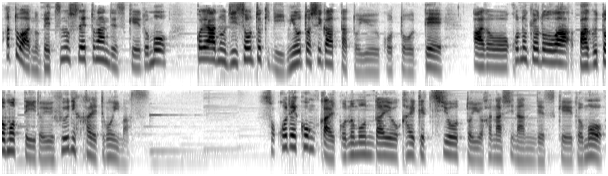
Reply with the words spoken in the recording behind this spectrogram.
あとはあの別のスレッドなんですけれども、これはあの実装の時に見落としがあったということで、あのこの挙動はバグと思っていいというふうに書かれてもいます。そこで今回この問題を解決しようという話なんですけれども、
